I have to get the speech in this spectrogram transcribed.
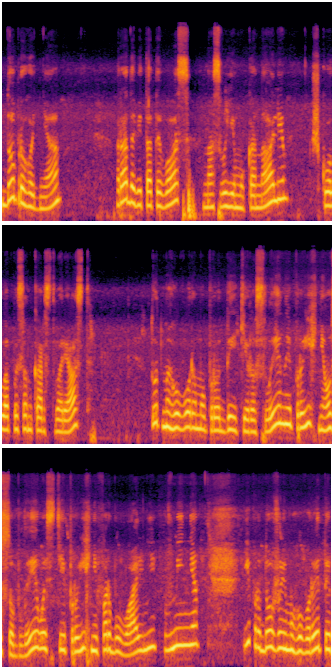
Доброго дня! Рада вітати вас на своєму каналі Школа писанкарства Ряст. Тут ми говоримо про дикі рослини, про їхні особливості, про їхні фарбувальні вміння і продовжуємо говорити,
